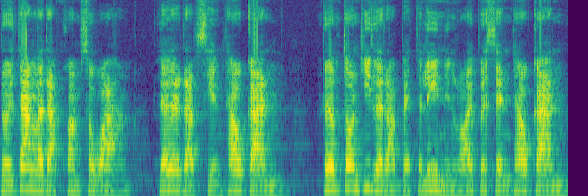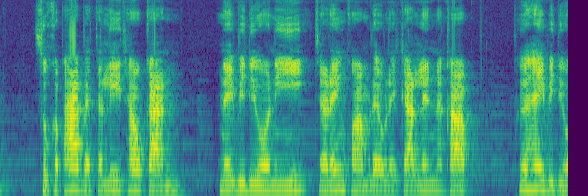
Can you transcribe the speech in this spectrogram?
โดยตั้งระดับความสว่าง และระดับเสียงเท่ากัน เริ่มต้นที่ระดับแบตเตอรี่ 100%เท่ากัน สุขภาพแบตเตอรี่เท่ากัน ในวิดีโอนี้จะเร่งความเร็วในการเล่นนะครับ เพื่อให้วิดีโอ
